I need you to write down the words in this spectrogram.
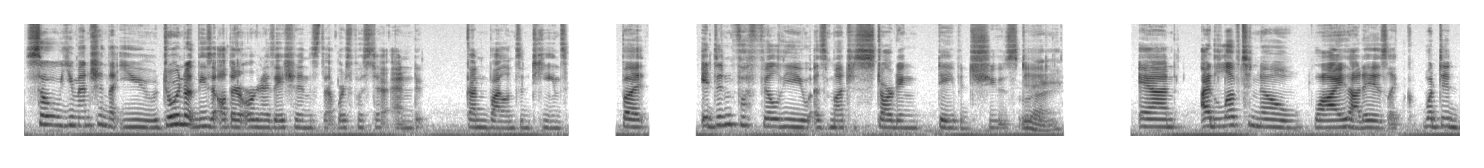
So you mentioned that you joined these other organizations that were supposed to end gun violence in teens, but it didn't fulfill you as much as starting David Shoes did. Right. And I'd love to know why that is. Like, what did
